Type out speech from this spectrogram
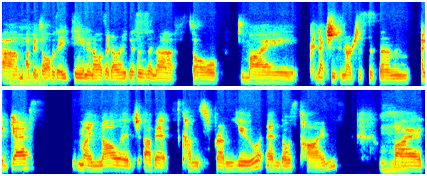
Um, mm. Up until I was 18, and I was like, all right, this is enough. So my connection to narcissism, I guess my knowledge of it comes from you and those times. Mm-hmm. But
